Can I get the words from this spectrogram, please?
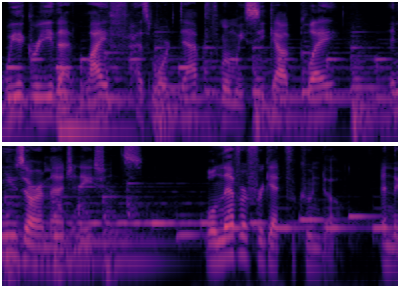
We agree that life has more depth when we seek out play and use our imaginations. We'll never forget Facundo and the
